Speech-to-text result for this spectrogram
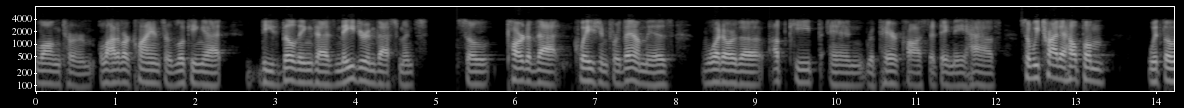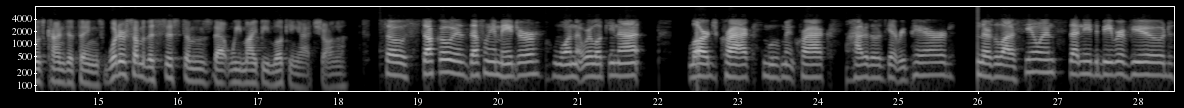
long term. A lot of our clients are looking at these buildings as major investments. So part of that equation for them is what are the upkeep and repair costs that they may have so we try to help them with those kinds of things. What are some of the systems that we might be looking at, Shauna? So stucco is definitely a major one that we're looking at. Large cracks, movement cracks, how do those get repaired? There's a lot of sealants that need to be reviewed,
